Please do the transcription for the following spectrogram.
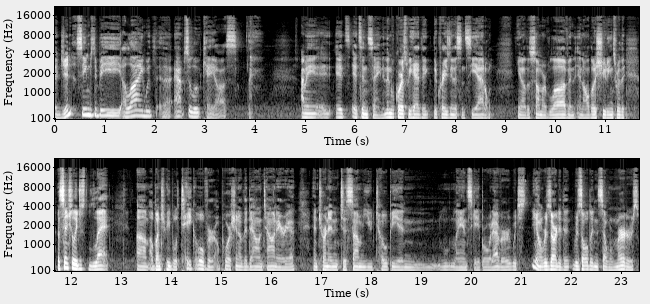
agenda seems to be aligned with uh, absolute chaos. I mean, it's it's insane. And then of course we had the, the craziness in Seattle, you know, the summer of love and, and all those shootings where they essentially just let um, a bunch of people take over a portion of the downtown area and turn it into some utopian landscape or whatever, which you know resulted in, resulted in several murders,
